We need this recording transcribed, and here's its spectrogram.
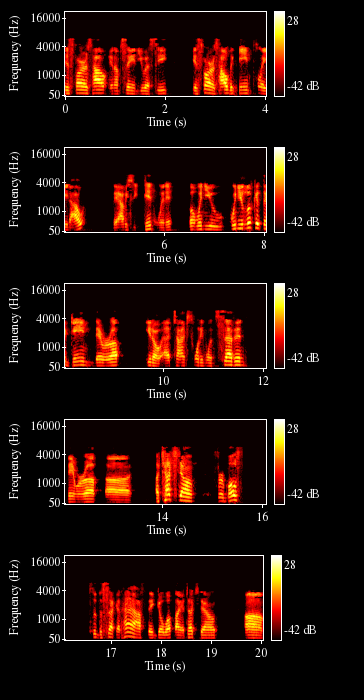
as far as how, and I'm saying USC, as far as how the game played out. They obviously didn't win it, but when you, when you look at the game, they were up, you know, at times 21-7. They were up, uh, a touchdown for most of the second half. They go up by a touchdown. Um,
